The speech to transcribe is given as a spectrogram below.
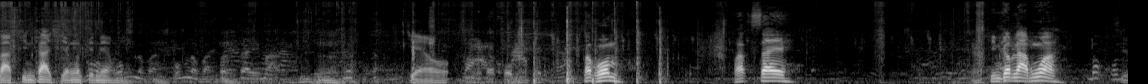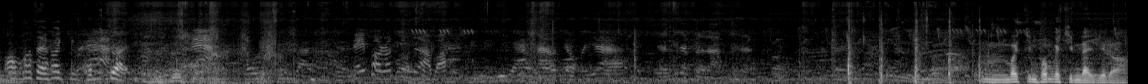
ลาบกินข้าเชียงมันเป็นแนวนี้แจ๋วครับผมผักใส่กินกับลาบงัว บ่ขมเอาเข้าใจเขากินขมเจ่อยอืมบ่กินผมก็กินได้อยู่ดอก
